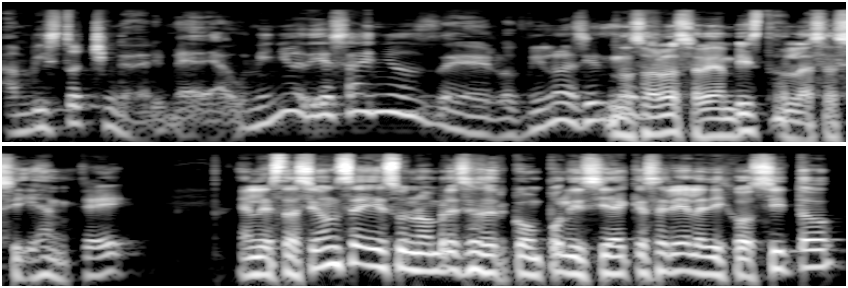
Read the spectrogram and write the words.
han visto chingadera y media. Un niño de 10 años de los 1900. No solo se habían visto, las hacían. Sí. En la estación 6, un hombre se acercó a un policía que sería le dijo, cito,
